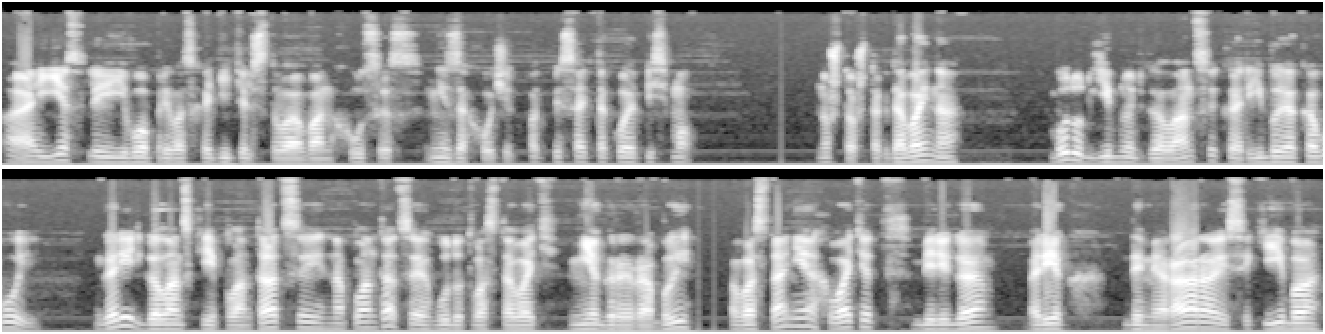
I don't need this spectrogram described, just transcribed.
А если его превосходительство Ван Хусес не захочет подписать такое письмо? Ну что ж, тогда война. Будут гибнуть голландцы, карибы и аковои. Гореть голландские плантации, на плантациях будут восставать негры-рабы. Восстание охватит берега рек Демерара, Исекиба,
